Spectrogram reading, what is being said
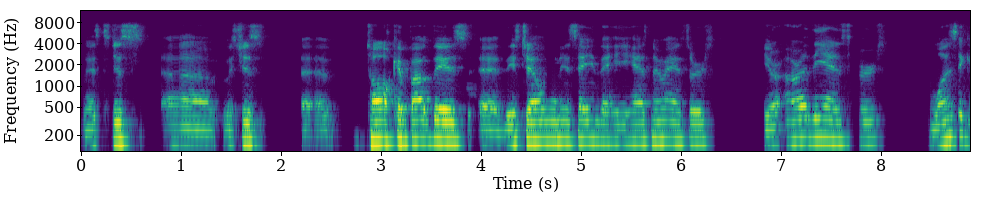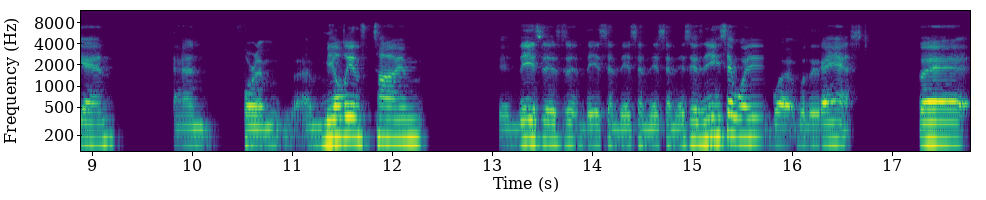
let's just uh, let's just uh, talk about this." Uh, this gentleman is saying that he has no answers. Here are the answers once again, and for a millionth time, uh, this is uh, this and this and this and this. And he said what, what, what the guy asked, but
